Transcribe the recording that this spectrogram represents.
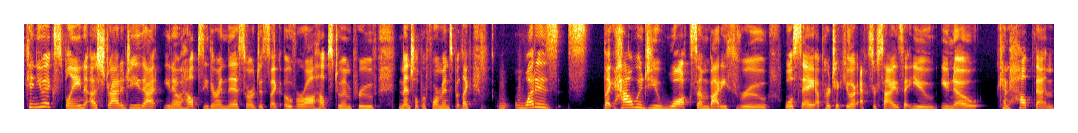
can you explain a strategy that you know helps either in this or just like overall helps to improve mental performance but like what is like how would you walk somebody through we'll say a particular exercise that you you know can help them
